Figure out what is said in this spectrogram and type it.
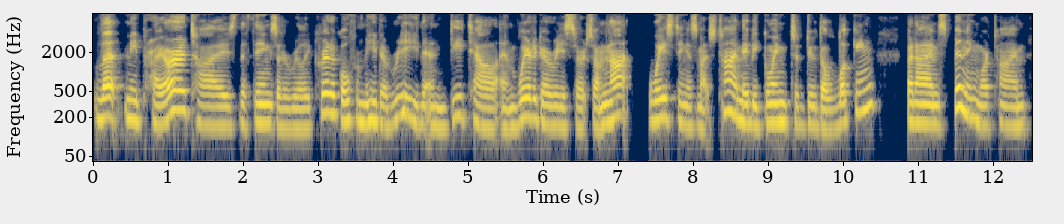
let me prioritize the things that are really critical for me to read and detail and where to go research. So I'm not wasting as much time, maybe going to do the looking, but I'm spending more time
